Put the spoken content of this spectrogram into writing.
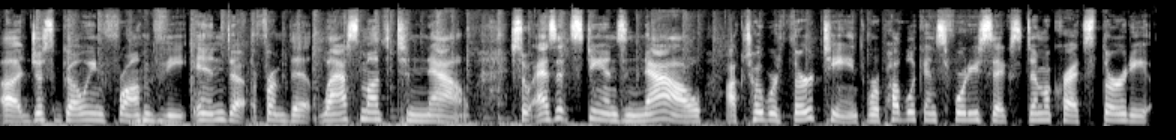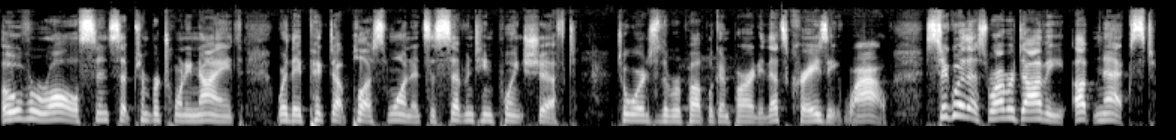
uh, just going from the end uh, from the last month to now. So as it stands now, October 13th, Republicans 46, Democrats 30. Overall, since September 29th, where they picked up plus one, it's a 17 point shift towards the Republican Party. That's crazy. Wow. Stick with us. Robert Davi up next.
